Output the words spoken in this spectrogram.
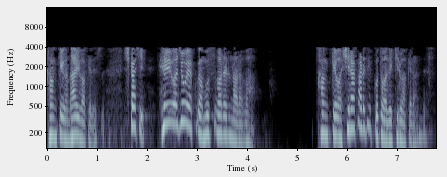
関係がないわけです。しかし、平和条約が結ばれるならば、関係は開かれていくことができるわけなんです。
